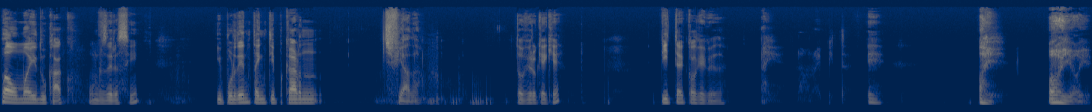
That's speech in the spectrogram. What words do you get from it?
pão meio do caco, vamos dizer assim, e por dentro tem tipo carne desfiada. Estão a ver o que é que é? Pita, qualquer coisa. Ai, não, não é pita. É. Ai, ai, ai.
